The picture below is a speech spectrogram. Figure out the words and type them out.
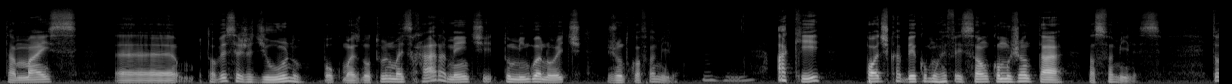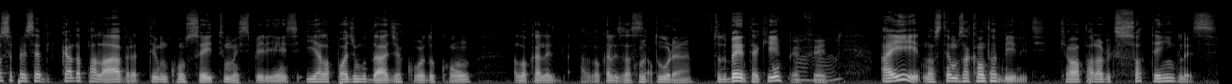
está mais. eh, talvez seja diurno, um pouco mais noturno, mas raramente domingo à noite junto com a família. Uhum. Aqui pode caber como refeição, como jantar nas famílias. Então você percebe que cada palavra tem um conceito, uma experiência e ela pode mudar de acordo com a, a localização. Cultura, né? Tudo bem até aqui? Perfeito. Aham. Aí nós temos accountability, que é uma palavra que só tem em inglês.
